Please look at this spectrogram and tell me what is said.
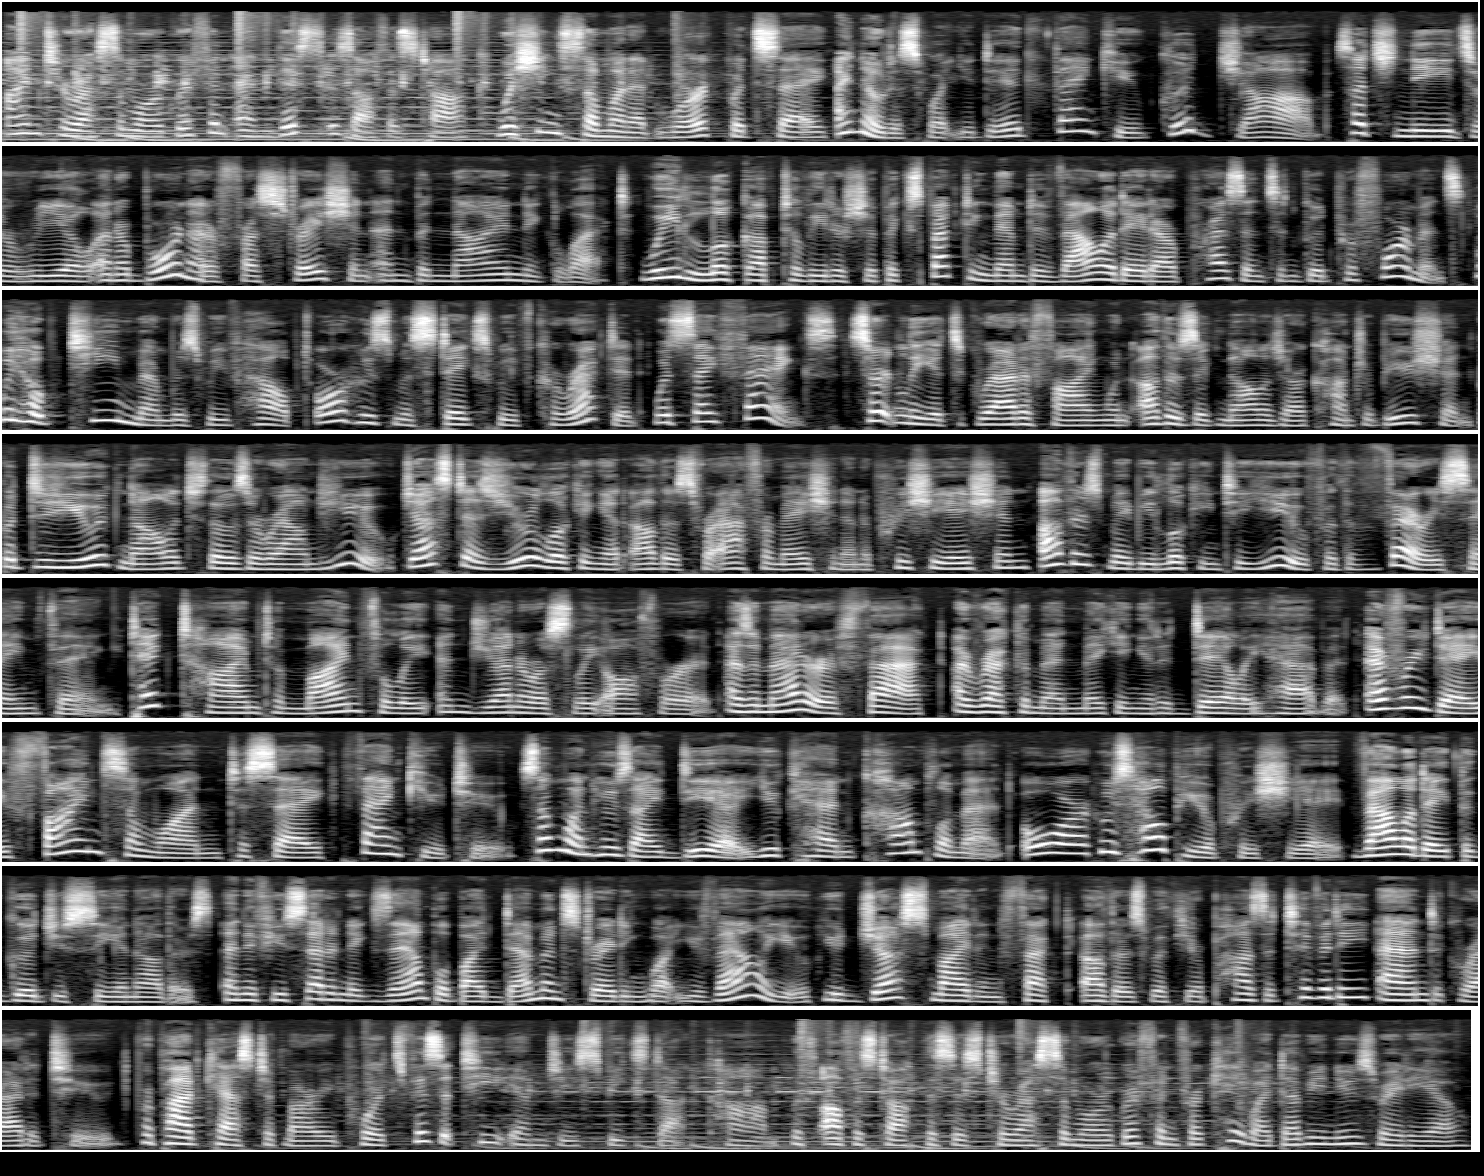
I'm Teresa Moore Griffin, and this is Office Talk. Wishing someone at work would say, I noticed what you did. Thank you. Good job. Such needs are real and are born out of frustration and benign neglect. We look up to leadership, expecting them to validate our presence and good performance. We hope team members we've helped or whose mistakes we've corrected would say thanks. Certainly, it's gratifying when others acknowledge our contribution, but do you acknowledge those around you? Just as you're looking at others for affirmation and appreciation, others may be looking to you for the very same thing thing. Take time to mindfully and generously offer it. As a matter of fact, I recommend making it a daily habit. Every day, find someone to say thank you to, someone whose idea you can compliment or whose help you appreciate. Validate the good you see in others, and if you set an example by demonstrating what you value, you just might infect others with your positivity and gratitude. For podcast of my reports, visit tmgspeaks.com. With Office Talk, this is Teresa Moore Griffin for KYW News Radio.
